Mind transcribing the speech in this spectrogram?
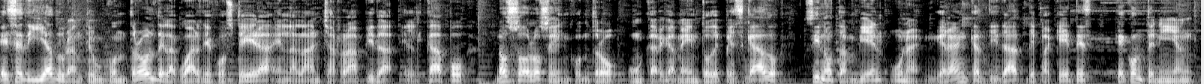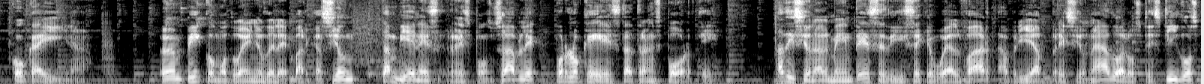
Ese día, durante un control de la Guardia Costera en la lancha rápida El Capo, no solo se encontró un cargamento de pescado, sino también una gran cantidad de paquetes que contenían cocaína. UMPI, como dueño de la embarcación, también es responsable por lo que ésta transporte. Adicionalmente, se dice que Welvart habría presionado a los testigos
